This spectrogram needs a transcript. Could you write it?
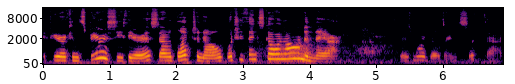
If you're a conspiracy theorist, I would love to know what you think's going on in there. There's more buildings. Look at that.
